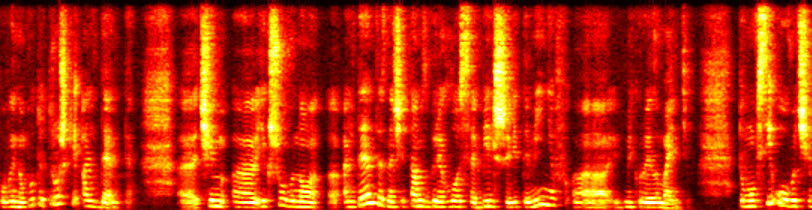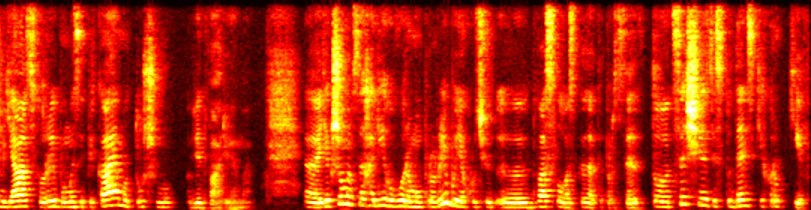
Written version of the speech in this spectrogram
повинно бути трошки альденте. Е, Чим, е, якщо воно альденте, значить там збереглося більше вітамінів і мікроелементів. Тому всі овочі, м'ясо, рибу ми запікаємо, тушимо, відварюємо. Е, Якщо ми взагалі говоримо про рибу, я хочу е, два слова сказати про це, то це ще зі студентських років.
